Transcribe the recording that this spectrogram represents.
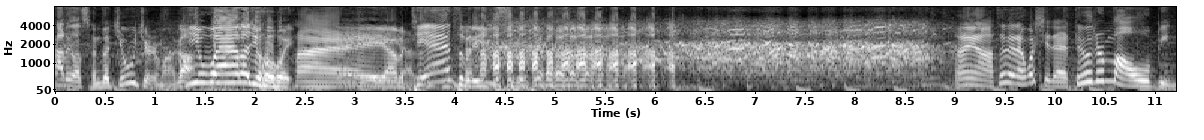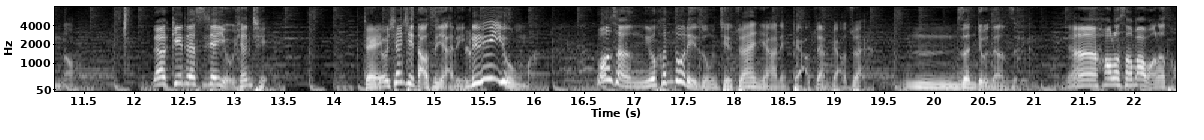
他都要趁着酒劲儿嘛，嘎。一完了就后悔，哎呀，简直没得意思。哎呀，真的呢，我现在都有点毛病了。然后隔段时间又想去，对，又想去稻城亚丁旅游嘛。网上有很多那种去转亚的，不要转，不要转。嗯，人就这样子的。嗯，好 了伤疤忘了痛，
